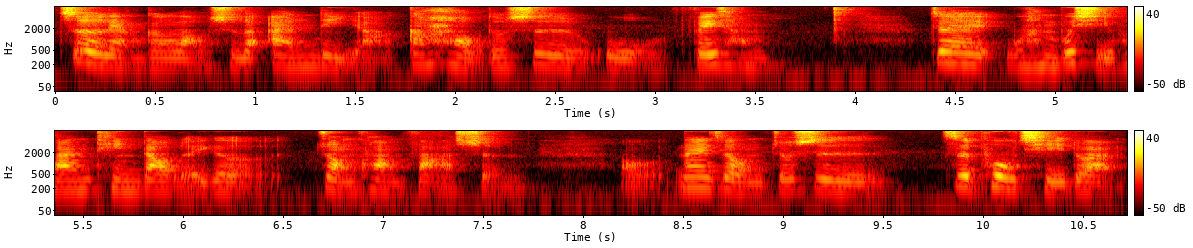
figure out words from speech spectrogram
这两个老师的案例啊，刚好都是我非常在我很不喜欢听到的一个状况发生哦，那种就是自曝其短，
